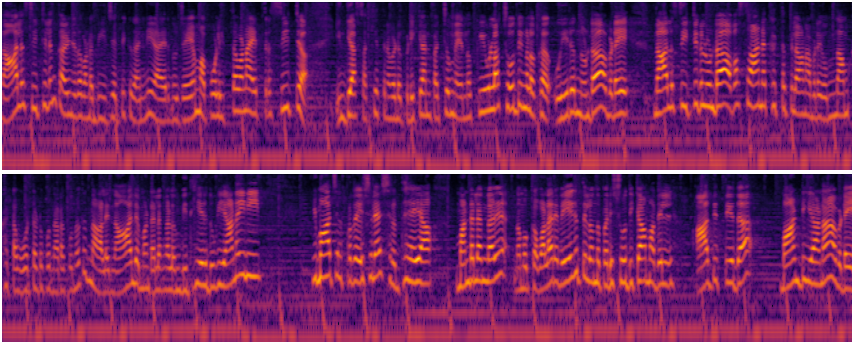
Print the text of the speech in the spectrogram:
നാല് സീറ്റിലും കഴിഞ്ഞ തവണ ബി ജെ പിക്ക് തന്നെയായിരുന്നു ജയം. അപ്പോൾ ഇത്തവണ എത്ര സീറ്റ് ഇന്ത്യ സഖ്യത്തിന് അവിടെ പിടിക്കാൻ പറ്റും എന്നൊക്കെയുള്ള ചോദ്യങ്ങളൊക്കെ ഉയരുന്നുണ്ട്. അവിടെ നാല് സീറ്റുകളുണ്ട്. അവസാന ഘട്ടത്തിലാണ് അവിടെ ഒന്നാം ഘട്ട വോട്ടെടുപ്പ് നടക്കുന്നത്. നാളെ നാല് മണ്ഡലങ്ങളും വിധിയെഴുതുകയാണ്. ഇനി ഹിമാചൽ പ്രദേശിലെ ശ്രദ്ധേയ മണ്ഡലങ്ങൾ നമുക്ക് വളരെ വേഗത്തിൽ ഒന്ന് പരിശോധിക്കാം. അതിൽ ആദ്യത്തേത് മാണ്ടിയാണ് അവിടെ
